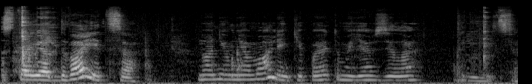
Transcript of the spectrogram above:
стоят два яйца, но они у меня маленькие, поэтому я взяла три яйца.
